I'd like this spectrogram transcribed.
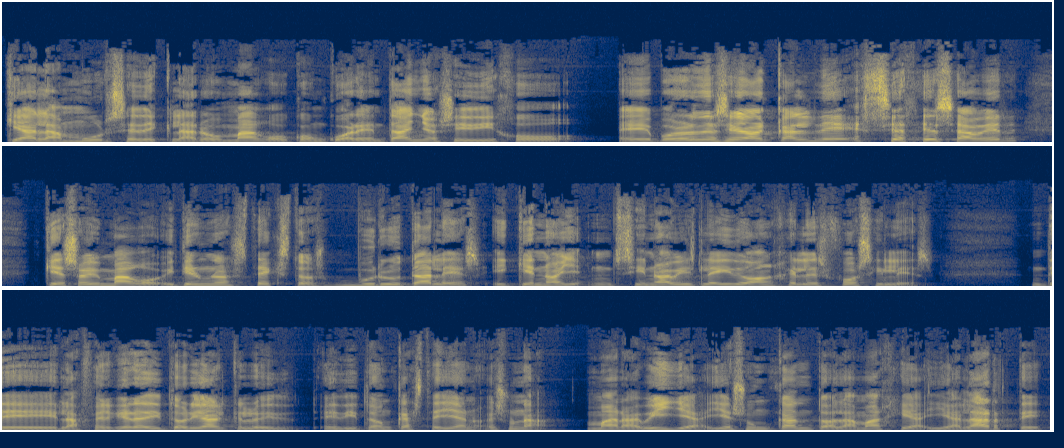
que Alan Moore se declaró mago con 40 años y dijo: eh, Por orden del señor alcalde, se hace saber que soy mago. Y tiene unos textos brutales y que no hay- si no habéis leído Ángeles Fósiles de la Felguera Editorial, que lo ed- editó en castellano, es una maravilla y es un canto a la magia y al arte.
